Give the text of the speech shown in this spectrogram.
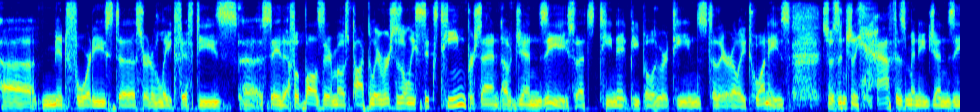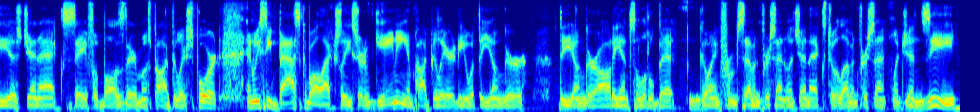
uh, mid 40s to sort of late 50s, uh, say that football is their most popular versus only 16% of Gen Z. So that's teen people who are teens to their early 20s. So essentially half as many Gen Z as Gen X say football is their most popular sport. And we see basketball actually sort of gaining in popularity with the younger the younger audience a little bit, going from 7% with Gen X to 11% with Gen Z.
